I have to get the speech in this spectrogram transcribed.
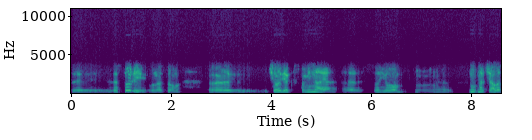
э, застолий у нас дома э, человек, вспоминая э, свое ну, начало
